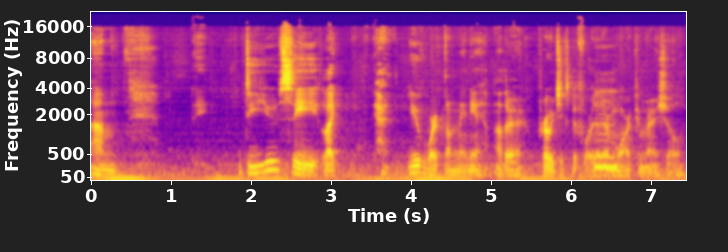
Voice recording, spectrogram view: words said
um, do you see like you've worked on many other projects before that are more commercial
